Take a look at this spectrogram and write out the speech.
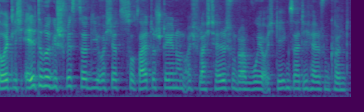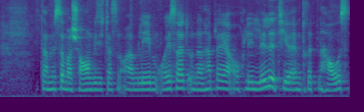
deutlich ältere Geschwister, die euch jetzt zur Seite stehen und euch vielleicht helfen oder wo ihr euch gegenseitig helfen könnt. Da müsst ihr mal schauen, wie sich das in eurem Leben äußert. Und dann habt ihr ja auch Lilith hier im dritten Haus.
